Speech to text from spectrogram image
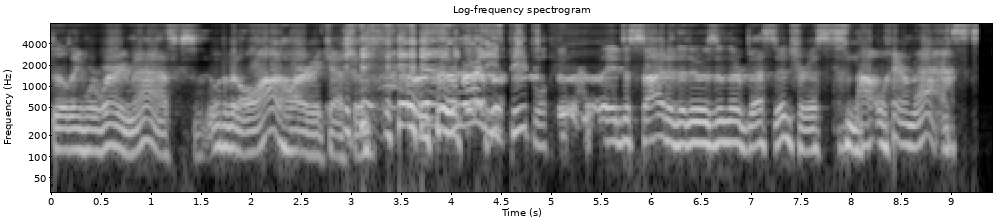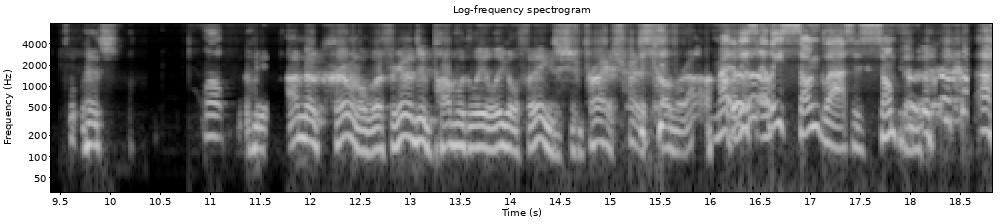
building were wearing masks, it would have been a lot harder to catch them. Who are these people? they decided that it was in their best interest to not wear masks, which Well, I mean, I'm no criminal, but if you're gonna do publicly illegal things, you should probably try to cover up. at least at least sunglasses, something. Uh,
